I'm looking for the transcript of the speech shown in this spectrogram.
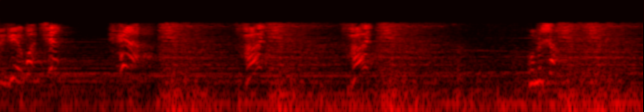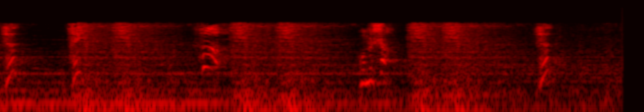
岁月万千，嘿，嘿，嘿，我们上，嘿，嘿，呵，我们上。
